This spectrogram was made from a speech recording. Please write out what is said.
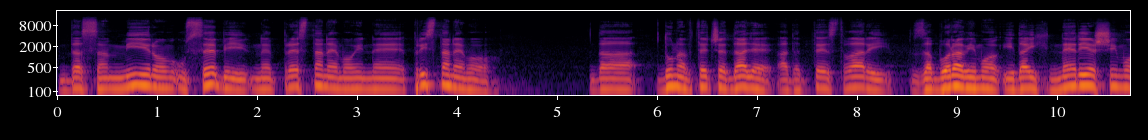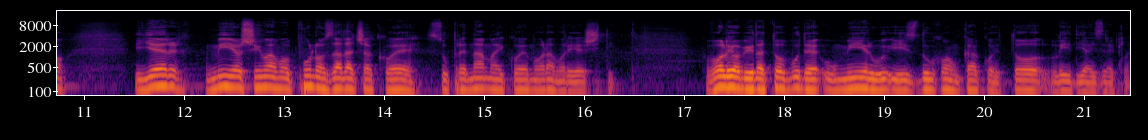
da sa mirom u sebi ne prestanemo i ne pristanemo da Dunav teče dalje, a da te stvari zaboravimo i da ih ne riješimo, jer mi još imamo puno zadaća koje su pred nama i koje moramo riješiti. Volio bih da to bude u miru i s duhom kako je to Lidija izrekla.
